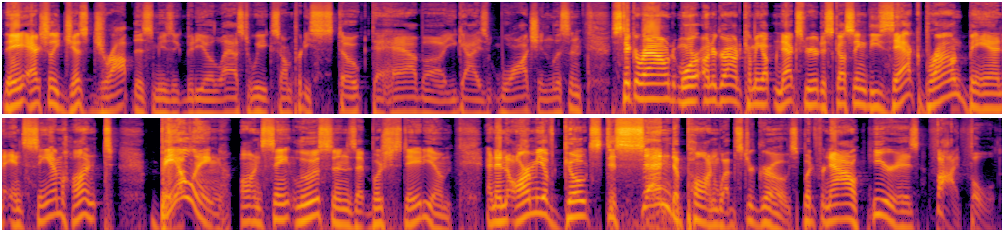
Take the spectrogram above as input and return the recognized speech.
They actually just dropped this music video last week, so I'm pretty stoked to have uh, you guys watch and listen. Stick around, more underground coming up next. We are discussing the Zac Brown band and Sam Hunt bailing on St. Louisans at Busch Stadium, and an army of goats descend upon Webster Groves. But for now, here is Fivefold.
